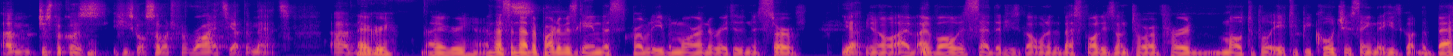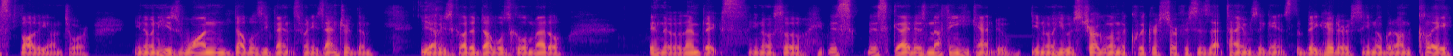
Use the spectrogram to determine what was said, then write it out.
um, just because he's got so much variety at the net. Um, I agree. I agree, and that's another part of his game that's probably even more underrated than his serve. Yeah, you know, I've I've always said that he's got one of the best volleys on tour. I've heard multiple ATP coaches saying that he's got the best volley on tour. You know, and he's won doubles events when he's entered them. You yeah, know, he's got a doubles gold medal in the Olympics, you know. So this this guy, there's nothing he can't do. You know, he would struggle on the quicker surfaces at times against the big hitters, you know, but on clay,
